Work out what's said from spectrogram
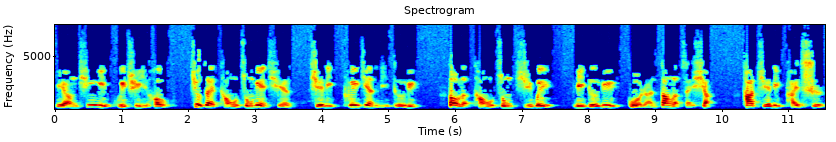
杨清义回去以后，就在唐武宗面前竭力推荐李德裕。到了唐武宗即位，李德裕果然当了宰相。他竭力排斥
